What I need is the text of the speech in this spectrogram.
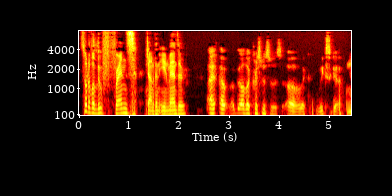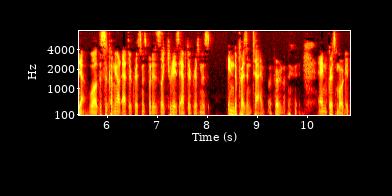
sort of aloof friends, Jonathan Ian Manzer. I, oh, all the Christmas was oh like weeks ago. Yeah, well, this is coming out after Christmas, but it's like two days after Christmas in the present time. Uh, Fair enough. And Chris Morgan.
